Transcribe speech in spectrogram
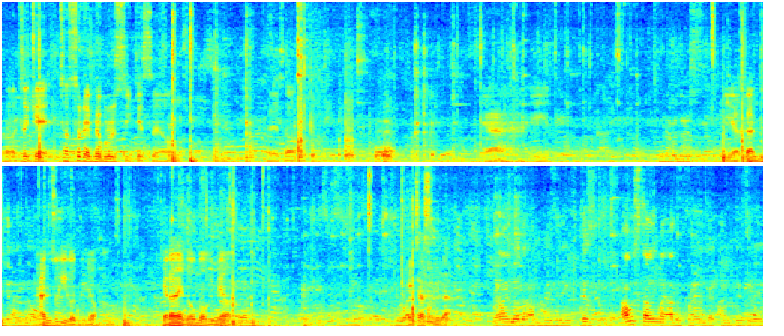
어떻게 첫 술에 배부를 수 있겠어요. 그래서 야, 이. 이 약간 반숙이거든요. 계란에 넣어 먹으면 괜찮습니다. Now I know that I'm visiting. Because I was telling my other friend that I'm visiting.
